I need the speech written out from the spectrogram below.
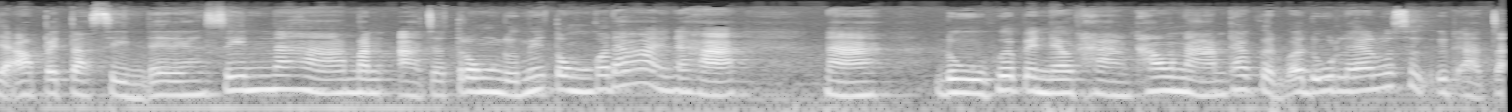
อย่าเอาไปตัดสินใดทั้งสิ้นนะคะ มันอาจจะตรงหรือไม่ตรงก็ได้นะคะนะดูเพื่อเป็นแนวทางเท่านั้น ถ้าเกิดว่าดูแล้วรู้สึกอึดอัดใจ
